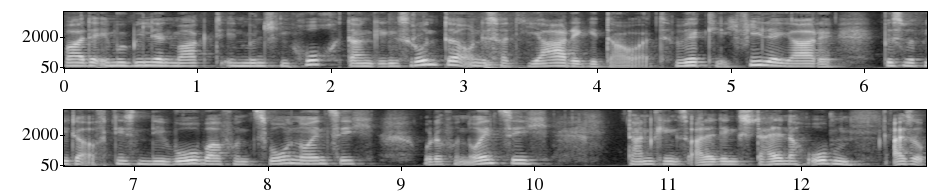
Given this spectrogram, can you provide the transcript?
war der Immobilienmarkt in München hoch, dann ging es runter und es hat Jahre gedauert, wirklich viele Jahre, bis man wieder auf diesem Niveau war von 92 oder von 90. Dann ging es allerdings steil nach oben. Also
